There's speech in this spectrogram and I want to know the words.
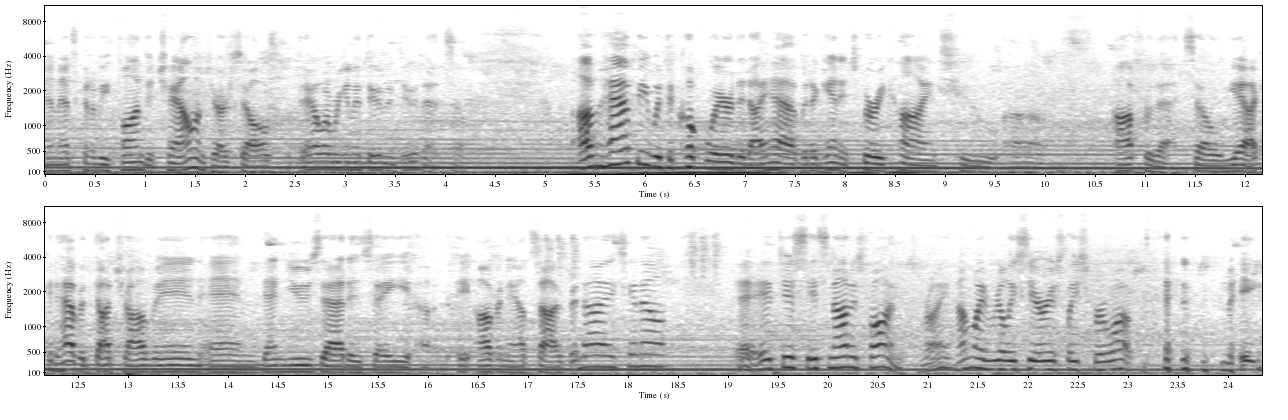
And that's going to be fun to challenge ourselves. What the hell are we going to do to do that? So I'm happy with the cookware that I have, but again, it's very kind to uh, offer that. So yeah, I could have a Dutch oven and then use that as a, uh, a oven outside. But nice, you know, it just it's not as fun, right? I might really seriously screw up and make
